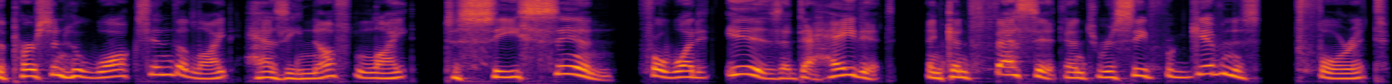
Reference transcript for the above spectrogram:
The person who walks in the light has enough light to see sin for what it is and to hate it and confess it and to receive forgiveness for it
